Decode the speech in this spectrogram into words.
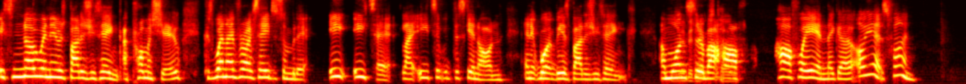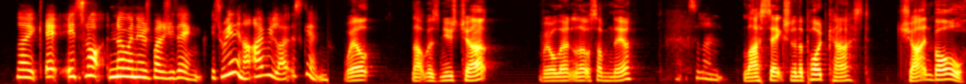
it's nowhere near as bad as you think. I promise you. Because whenever I say to somebody, "Eat, eat it," like eat it with the skin on, and it won't be as bad as you think. And once Maybe they're about time. half halfway in, they go, "Oh yeah, it's fine." Like it, it's not nowhere near as bad as you think. It's really not. I really like the skin. Well, that was news chat. We all learnt a little something there. Excellent. Last section of the podcast, chat and ball.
